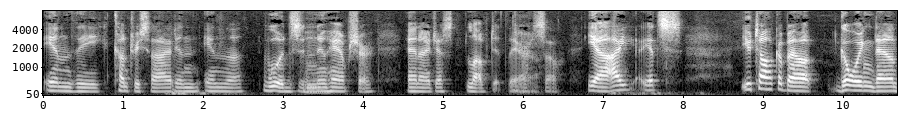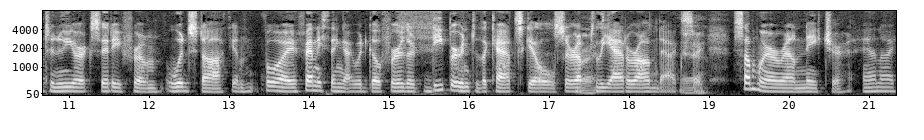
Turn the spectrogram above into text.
in the countryside in in the woods in hmm. New Hampshire and I just loved it there. Yeah. So, yeah, I it's you talk about going down to New York City from Woodstock and boy, if anything I would go further deeper into the Catskills or up Right. to the Adirondacks Yeah. or somewhere around nature. And I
